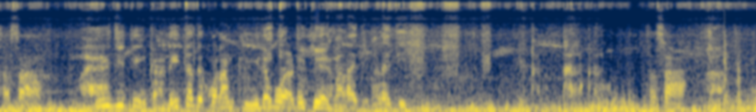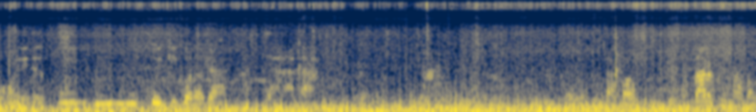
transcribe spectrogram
চাচা ভিজিটিং কার্ড এইটাতে করাম কি? এটা মোবাইলটা কি ফালাই দি ফালাই দি। কারও কারও এটা কই কই কি করা যায়? জাগা চাপাও। চাচা আর একটু চাপাও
